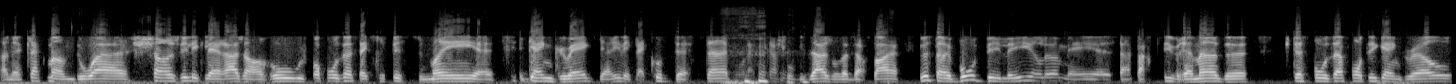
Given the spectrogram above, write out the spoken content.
en un claquement de doigts, changer l'éclairage en rouge, proposer un sacrifice humain, euh, Gang Greg qui arrive avec la coupe de sang, on la crache au visage aux adversaires. Là, c'est un beau délire, là, mais euh, ça a parti vraiment de... J'étais supposé affronter Gangrel,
